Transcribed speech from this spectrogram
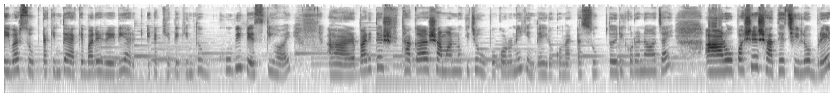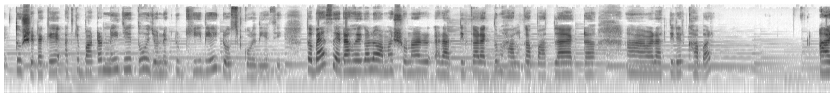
এইবার স্যুপটা কিন্তু একেবারে রেডি আর এটা খেতে কিন্তু খুবই টেস্টি হয়। আর বাড়িতে থাকা সামান্য কিছু উপকরণেই কিন্তু এইরকম একটা স্যুপ তৈরি করে নেওয়া যায়। আর ওপাশের সাথে ছিল ব্রেড, তো সেটাকে আজকে বাটার নেই যেহেতু ওই জন্য একটু ঘি দিয়েই টোস্ট করে দিয়েছি। তো ব্যাস, এটা হয়ে গেল আমার সোনার রাত্রিকার একদম হালকা পাতলা একটা রাত্রিরের খাবার। আর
